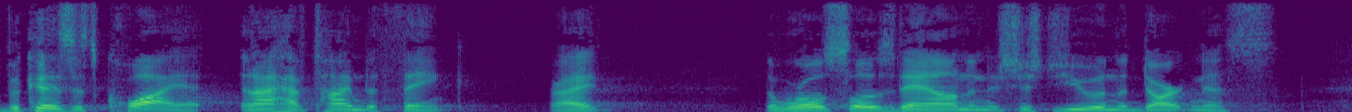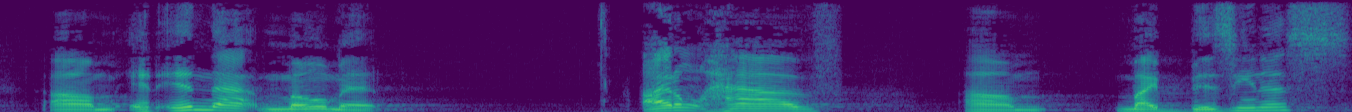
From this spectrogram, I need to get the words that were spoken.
because it's quiet and I have time to think, right? The world slows down and it's just you in the darkness. Um, and in that moment, I don't have um, my busyness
